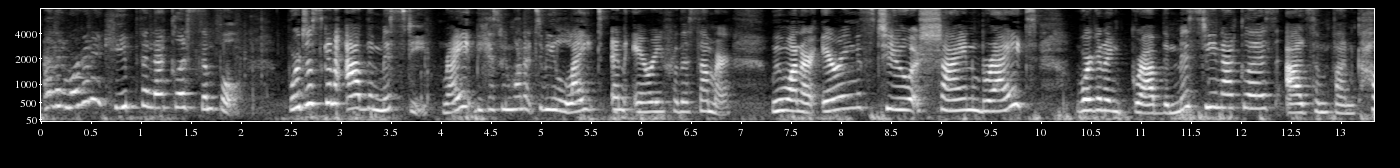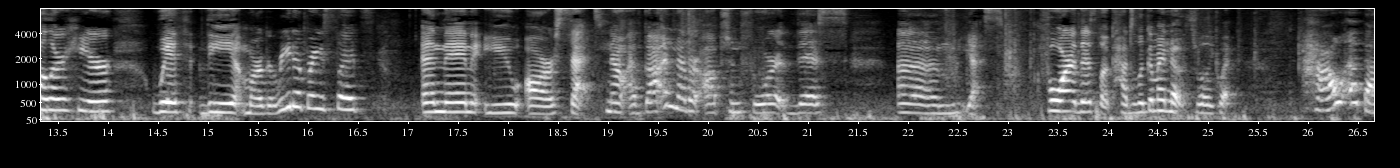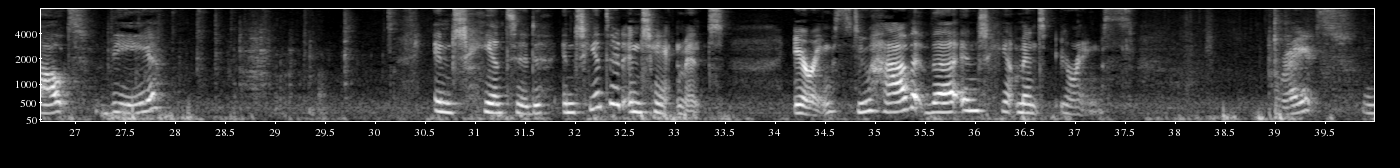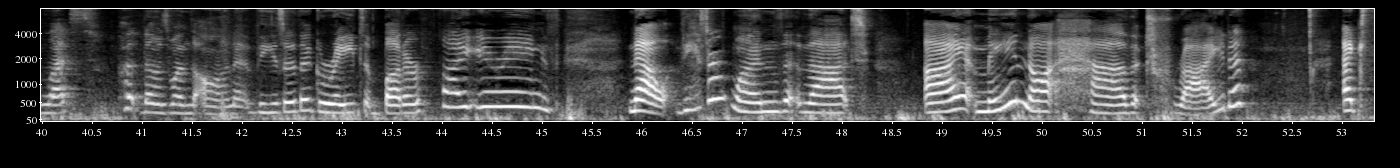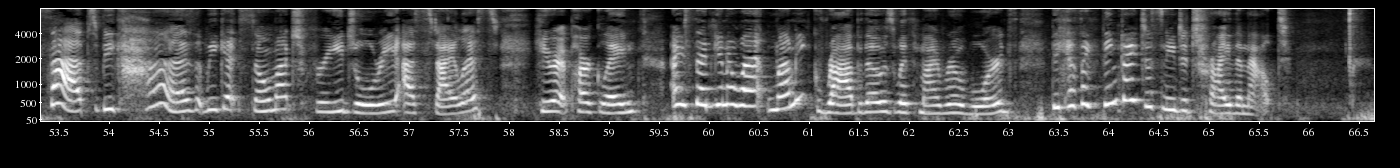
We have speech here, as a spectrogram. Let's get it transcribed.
And then we're gonna keep the necklace simple. We're just gonna add the Misty, right? Because we want it to be light and airy for the summer. We want our earrings to shine bright. We're gonna grab the Misty necklace, add some fun color here with the margarita bracelets, and then you are set. Now, I've got another option for this, um, yes, for this look. Had to look at my notes really quick. How about the enchanted, enchanted enchantment earrings. Do you have the enchantment earrings? Right? let's put those ones on. These are the great butterfly earrings. Now, these are ones that I may not have tried except because we get so much free jewelry as stylists here at Park Lane. I said, you know what, let me grab those with my rewards because I think I just need to try them out.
